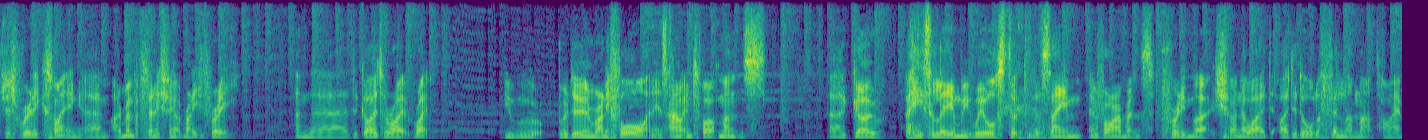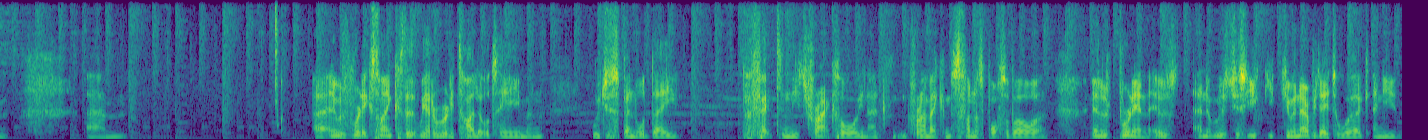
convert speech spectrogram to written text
just really exciting. Um, i remember finishing up rally 3 and the, the guys were like, right you were, doing rally 4 and it's out in 12 months. Uh, go basically, and we, we all stuck to the same environments pretty much. I know I, I did all of Finland that time. Um, uh, and it was really exciting because we had a really tight little team and we just spend all day perfecting these tracks or you know trying to make them as fun as possible. And, and it was brilliant. It was and it was just you, you go in every day to work and you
